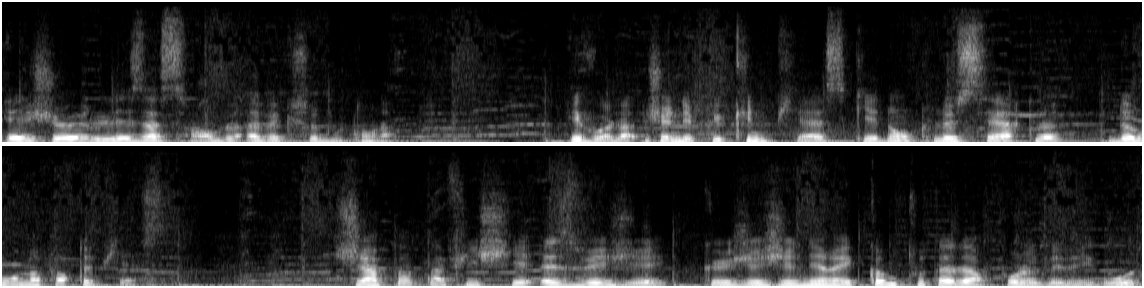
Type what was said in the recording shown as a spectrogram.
et je les assemble avec ce bouton-là. Et voilà, je n'ai plus qu'une pièce qui est donc le cercle de mon emporte-pièce. J'importe un fichier SVG que j'ai généré comme tout à l'heure pour le bébé Groot.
